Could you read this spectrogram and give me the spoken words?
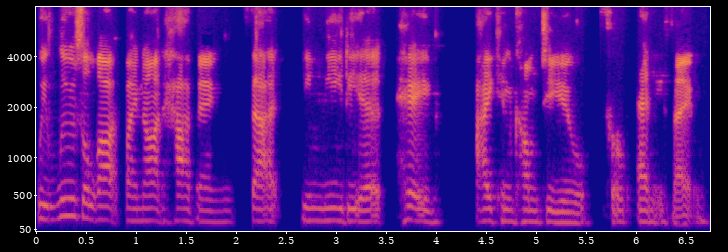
we lose a lot by not having that immediate, hey, I can come to you for anything.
